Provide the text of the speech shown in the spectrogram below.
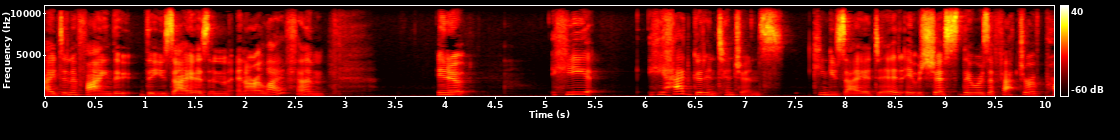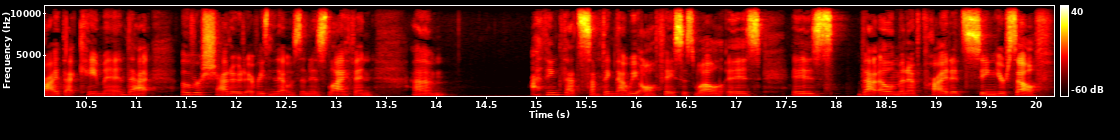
identifying the the Uzziahs in in our life. Um, you know, he he had good intentions. King Uzziah did. It was just there was a factor of pride that came in that overshadowed everything that was in his life, and um, I think that's something that we all face as well. Is is that element of pride? It's seeing yourself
